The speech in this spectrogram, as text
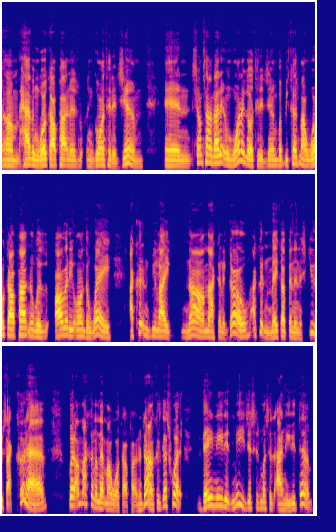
um, having workout partners and going to the gym. And sometimes I didn't want to go to the gym, but because my workout partner was already on the way, I couldn't be like, no, I'm not going to go. I couldn't make up an, an excuse. I could have, but I'm not going to let my workout partner down because guess what? They needed me just as much as I needed them.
